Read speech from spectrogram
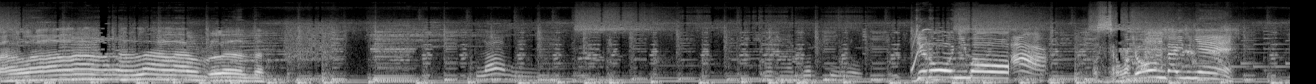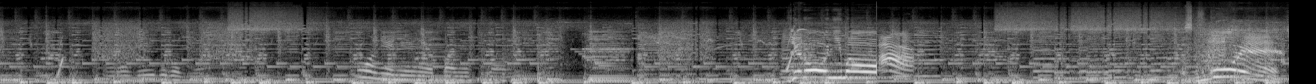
La la la la la la. Lamin. Wróg. Geronimo! A! Ciągaj mnie! Dobrze. O nie, nie, nie, panie. panie. Geronimo! A! W górę!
